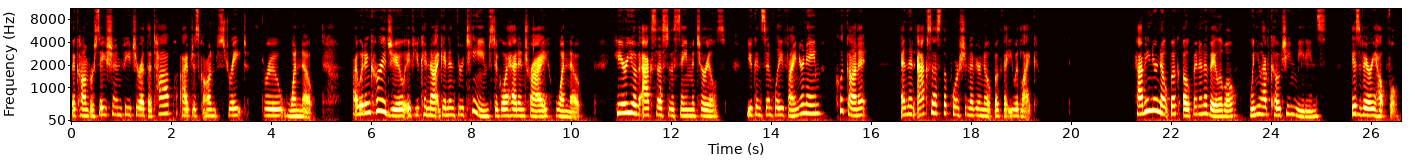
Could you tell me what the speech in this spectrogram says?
the conversation feature at the top. I've just gone straight through OneNote. I would encourage you, if you cannot get in through Teams, to go ahead and try OneNote. Here you have access to the same materials. You can simply find your name, click on it, and then access the portion of your notebook that you would like. Having your notebook open and available when you have coaching meetings is very helpful.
